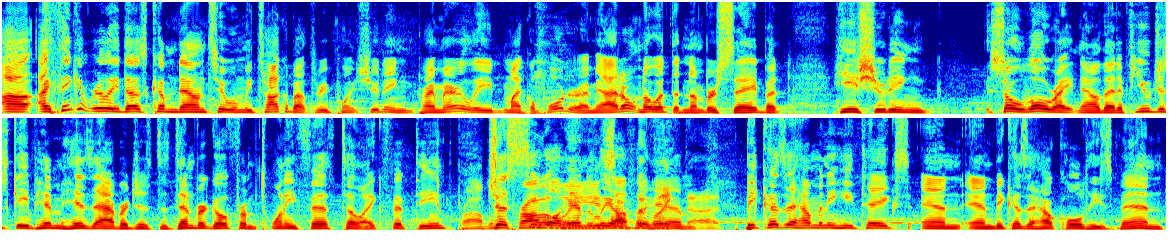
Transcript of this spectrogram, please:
Uh, I think it really does come down to when we talk about three point shooting, primarily Michael Porter. I mean, I don't know what the numbers say, but he's shooting so low right now that if you just gave him his averages, does Denver go from 25th to like 15th? Probably. Just Probably, single handedly off of like him that. because of how many he takes and and because of how cold he's been.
